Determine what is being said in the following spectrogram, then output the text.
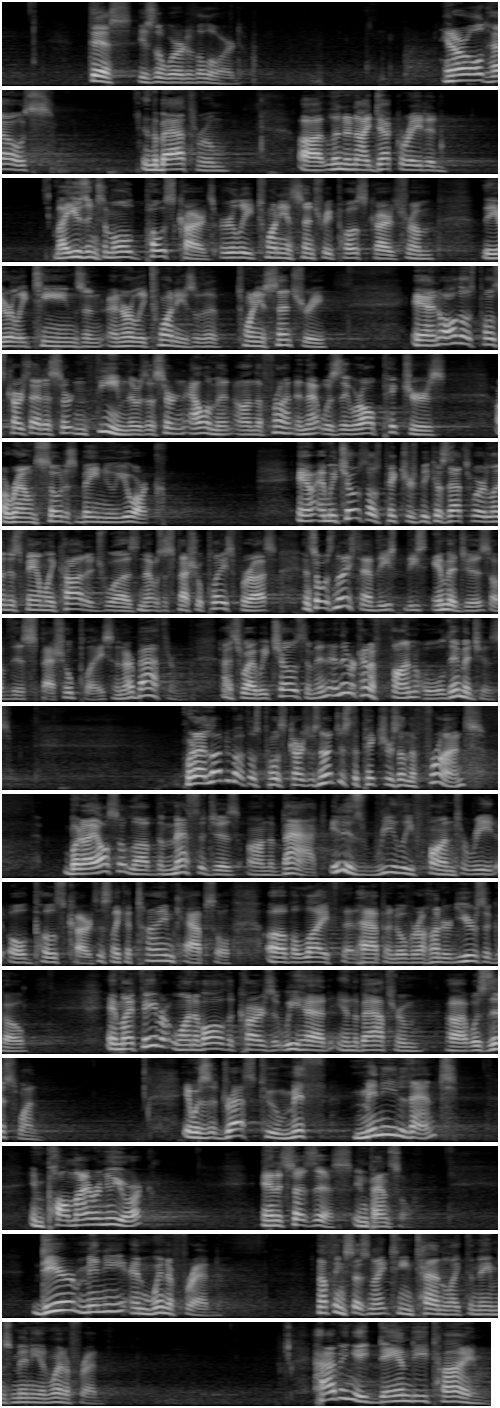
This is the word of the Lord. In our old house, in the bathroom, uh, Linda and I decorated by using some old postcards, early 20th century postcards from the early teens and, and early 20s of the 20th century. And all those postcards had a certain theme. There was a certain element on the front, and that was they were all pictures around Sodus Bay, New York. And, and, we chose those pictures because that's where Linda's family cottage was, and that was a special place for us. And so it was nice to have these, these images of this special place in our bathroom. That's why we chose them. And, and they were kind of fun old images. What I loved about those postcards was not just the pictures on the front, but I also loved the messages on the back. It is really fun to read old postcards. It's like a time capsule of a life that happened over 100 years ago. And my favorite one of all the cards that we had in the bathroom uh, was this one. It was addressed to Miss Minnie Lent in Palmyra, New York. And it says this in pencil Dear Minnie and Winifred, nothing says 1910 like the names Minnie and Winifred. Having a dandy time.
